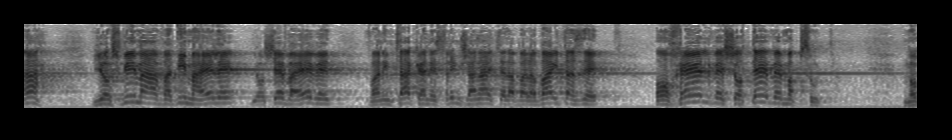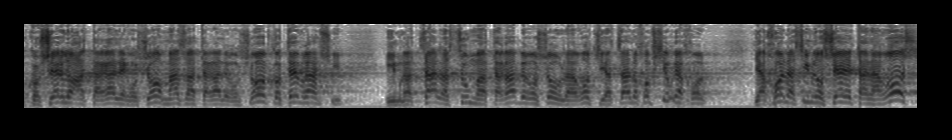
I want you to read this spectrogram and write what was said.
אה, יושבים העבדים האלה, יושב העבד, כבר נמצא כאן עשרים שנה אצל הבעל הבית הזה, אוכל ושותה ומבסוט. קושר לו עטרה לראשו, מה זה עטרה לראשו? כותב רש"י, אם רצה לשום עטרה בראשו ולהראות שיצא לחופשי, הוא יכול. יכול לשים לו שלט על הראש,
